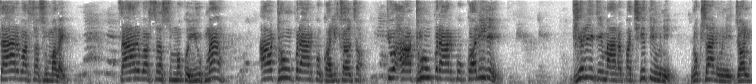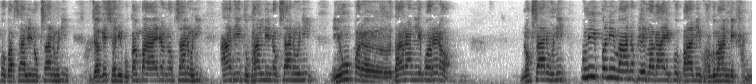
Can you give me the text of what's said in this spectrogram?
चार वर्षसम्मलाई। चार वर्षसम्मको युगमा आठौँ प्रहारको कली चल्छ। त्यो आठौँ प्रहारको कलीले धेरै चाहिँ मानवमा क्षति हुने नोक्सान हुने जलको वर्षाले नोक्सान हुने जगेश्वरी भूकम्प आएर नोक्सान हुने आँधी तुफानले नोक्सान हुने हिउँ पर धारणले परेर नोक्सान हुने कुनै पनि मानवले लगाएको बाली भगवान्ले खाने।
